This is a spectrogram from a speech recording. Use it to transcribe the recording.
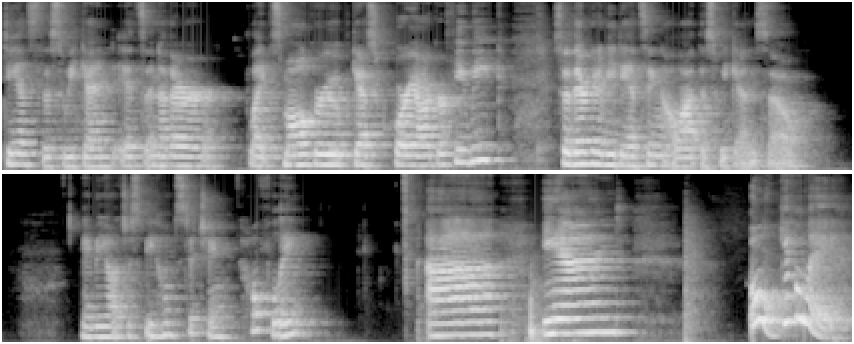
dance this weekend. It's another like small group guest choreography week. So they're going to be dancing a lot this weekend. So maybe I'll just be home stitching, hopefully. Uh, and, oh, giveaway.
